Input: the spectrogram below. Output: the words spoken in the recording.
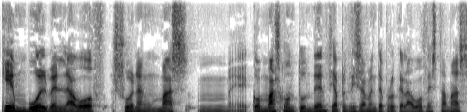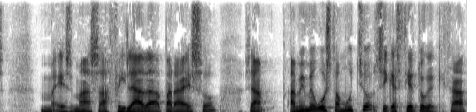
que envuelven la voz suenan más mm, eh, con más contundencia precisamente porque la voz está más es más afilada para eso o sea a mí me gusta mucho sí que es cierto que quizá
